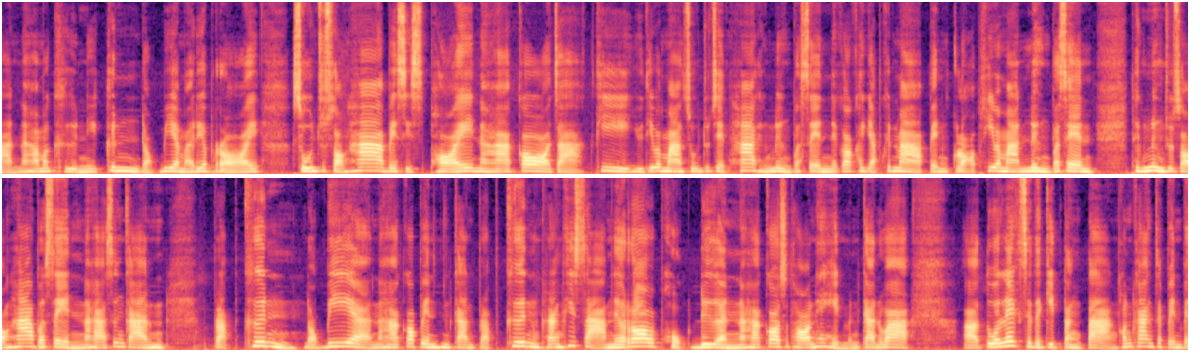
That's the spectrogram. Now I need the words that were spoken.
ารณ์นะคะเมื่อคืนนี้ขึ้นดอกเบี้ยมาเรียบร้อย 0.25 basis point นะคะก็จากที่อยู่ที่ประมาณ 0.75 ถึง 1%เนี่ยก็ขยับขึ้นมาเป็นกรอบที่ประมาณ 1%ถึง 1.25%นะคะซึ่งการปรับขึ้นดอกเบี้ยนะคะก็เป็นการปรับขึ้นครั้งที่ 3 ในรอบ 6 เดือนนะคะก็สะท้อนให้เห็นเหมือนกันว่าอ่า ตัวเลขเศรษฐกิจต่างๆ ค่อนข้างจะเป็นไป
